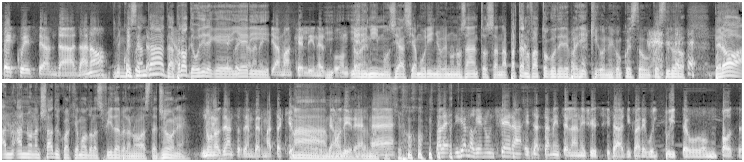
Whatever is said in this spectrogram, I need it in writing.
E questa è andata, no? E questa è la andata, mettiamo- però devo dire che e questa ieri- anche lì nel I- conto. ieri eh. Mimmo, sia, sia Mourinho che Nuno Santos, hanno, a parte hanno fatto godere parecchi con, con questo, con questi loro, però hanno, hanno lanciato in qualche modo la sfida per la nuova stagione. Nuno Santo sembra mattacchione, Mamma possiamo dire. bel eh? mattacchione. Vabbè, diciamo che non c'era esattamente la necessità di fare quel tweet o un post,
